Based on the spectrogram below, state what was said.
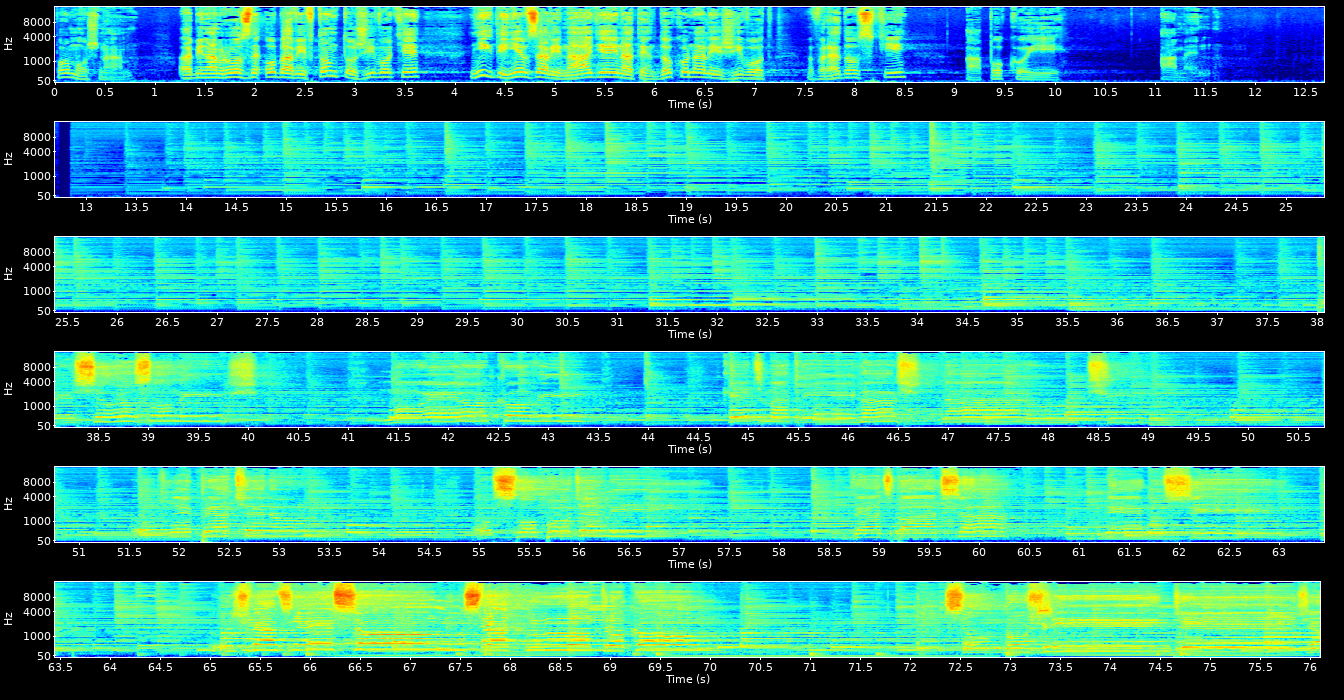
Pomôž nám, aby nám rôzne obavy v tomto živote nikdy nevzali nádej na ten dokonalý život v radosti a pokoji. Amen. Prečo rozlomíš moje okovy keď ma dvíhaš na ruči. Od nepriateľov oslobodený, viac báť sa nemusí. Už viac nie som strachu otrokom, som Božím dieťaťom.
